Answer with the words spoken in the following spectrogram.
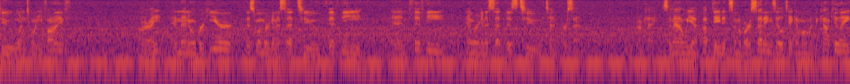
to 125. Alright, and then over here, this one we're going to set to 50 and 50 and we're going to set this to 10%. Okay, so now we updated some of our settings. It'll take a moment to calculate.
